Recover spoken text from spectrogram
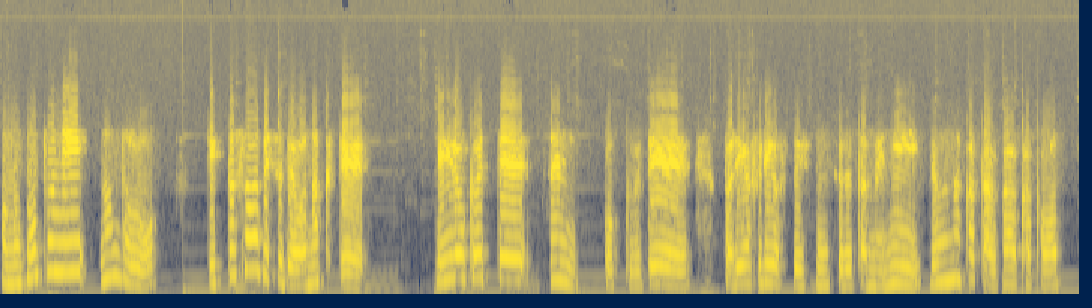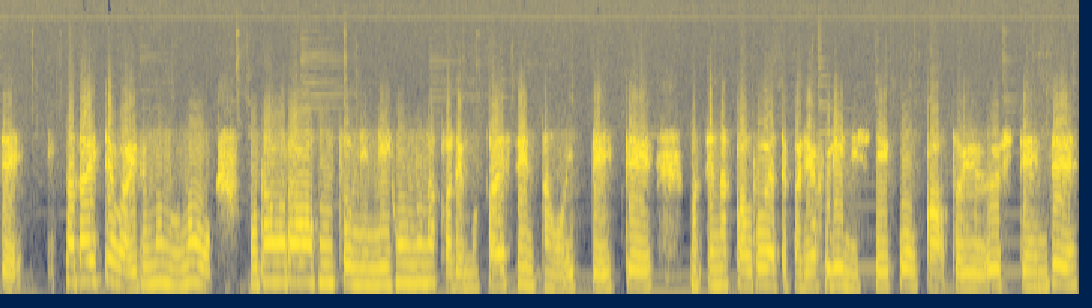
あの本当に何だろうリップサービスではなくて B6 って全国でバリアフリーを推進するためにいろんな方が関わっていただいてはいるものの小田原は本当に日本の中でも最先端を行っていて街中をどうやってバリアフリーにしていこうかという視点で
